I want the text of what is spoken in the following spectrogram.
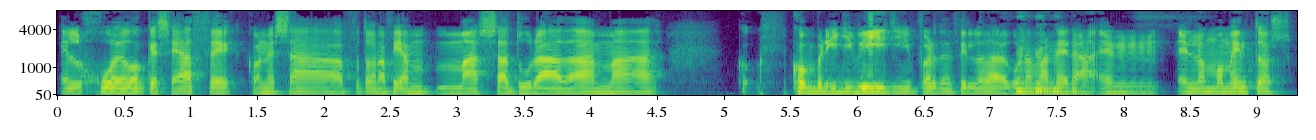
el juego que se hace con esa fotografía más saturada, más con brilli por decirlo de alguna manera, en, en, los momentos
